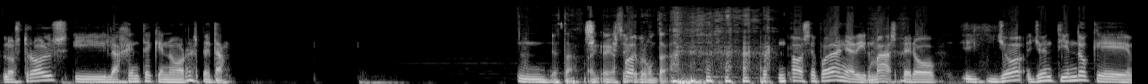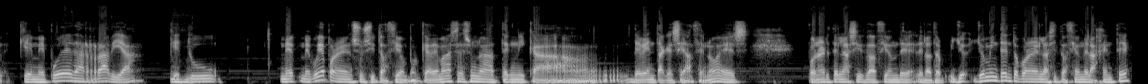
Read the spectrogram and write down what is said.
los trolls y la gente que no respeta. Ya está, así te pregunta. No, se puede añadir más, pero yo, yo entiendo que, que me puede dar rabia que uh -huh. tú. Me, me, voy a poner en su situación, porque además es una técnica de venta que se hace, ¿no? Es ponerte en la situación de, de la otra. Yo, yo, me intento poner en la situación de la gente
